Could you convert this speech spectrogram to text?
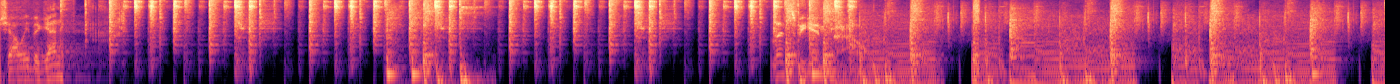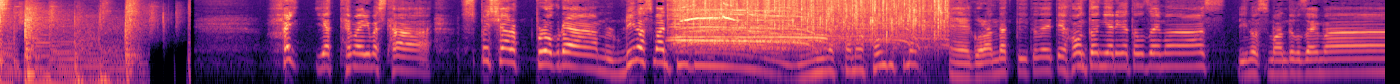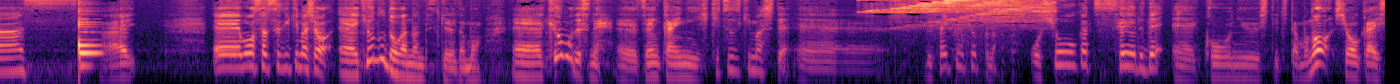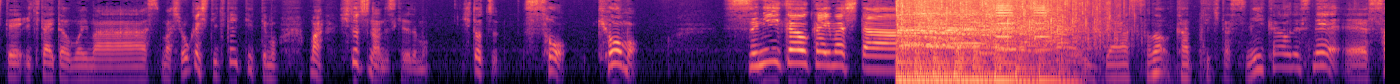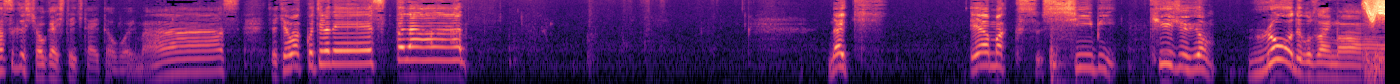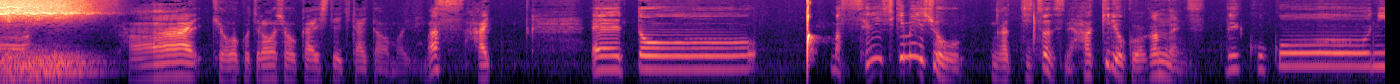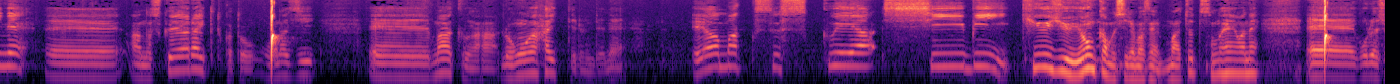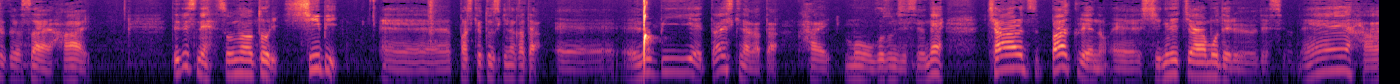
Shall we begin? はい、やってまいりました。スペシャルプログラム、リノスマン TV! 皆様本日も、えーご覧になっていただいて本当にありがとうございます。リノスマンでございます。はい。えーもう早速行きましょう、えー今日の動画なんですけれども、えー今日もですね、えー前回に引き続きまして、えーリサイクルショップのお正月セールで、えー購入してきたものを紹介していきたいと思います。まあ、紹介していきたいって言っても、まあ、一つなんですけれども、一つ、そう、今日も、スニーカーを買いました。じゃあ、その買ってきたスニーカーをですね、えー早速紹介していきたいと思います。じゃあ今日はこちらです。ただーんナイキエアマックス CB94 ローでございます。はい。今日はこちらを紹介していきたいと思います。はい。えーっと、まあ、正式名称が実はですね、はっきりよくわかんないんです。で、ここにね、えーあの、スクエアライトとかと同じ、えーマークが、ロゴが入ってるんでね、エアマックススクエア CB94 かもしれません。まあちょっとその辺はね、えーご了承ください。はい。でですね、その名の通り CB、えバスケット好きな方、え NBA 大好きな方、はい、もうご存知ですよね。チャールズ・バークレーの、えシグネチャーモデルですよね。はい。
